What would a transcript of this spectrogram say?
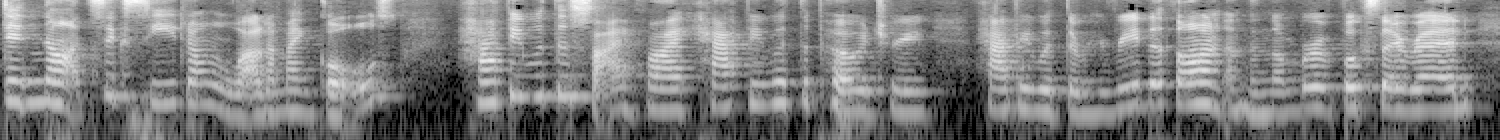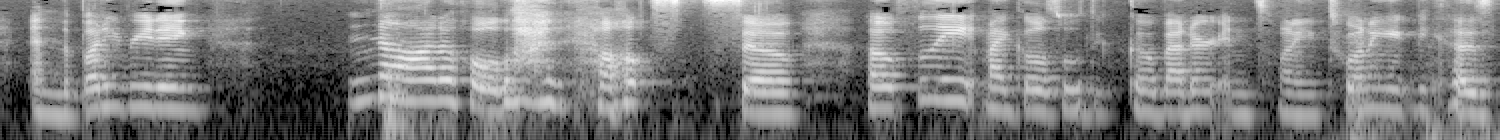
Did not succeed on a lot of my goals. Happy with the sci-fi, happy with the poetry, happy with the rereadathon and the number of books I read and the buddy reading not a whole lot else. So hopefully my goals will go better in 2020 because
